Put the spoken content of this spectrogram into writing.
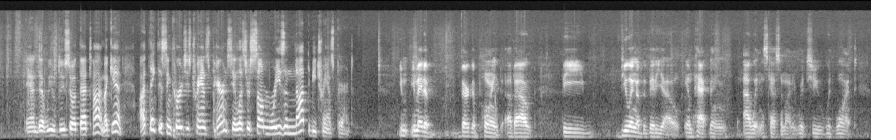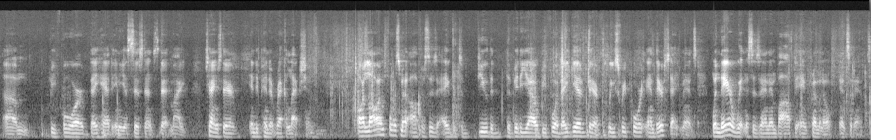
And uh, we will do so at that time. Again, I think this encourages transparency unless there's some reason not to be transparent. You, you made a very good point about the viewing of the video impacting eyewitness testimony, which you would want um, before they had any assistance that might change their independent recollection. Are law enforcement officers able to view the, the video before they give their police report and their statements when they are witnesses and involved in criminal incidents?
